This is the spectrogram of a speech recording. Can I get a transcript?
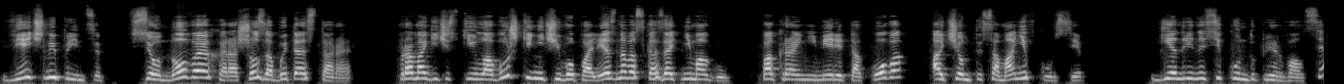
Вечный принцип. Все новое, хорошо забытое старое. Про магические ловушки ничего полезного сказать не могу. По крайней мере, такого, о чем ты сама не в курсе. Генри на секунду прервался,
